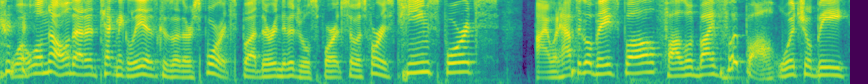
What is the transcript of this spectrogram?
well, well, no, that it technically is because they're sports, but they're individual sports. So as far as team sports, I would have to go baseball, followed by football, which will be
